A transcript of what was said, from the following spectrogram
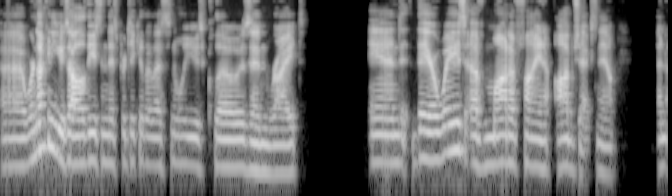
Uh, we're not going to use all of these in this particular lesson. We'll use close and write and they are ways of modifying objects. Now, an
